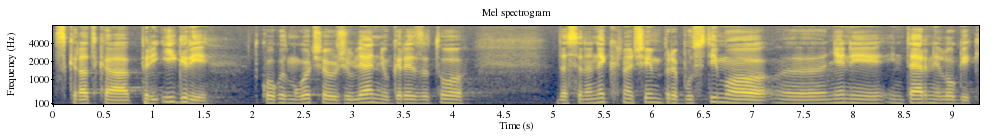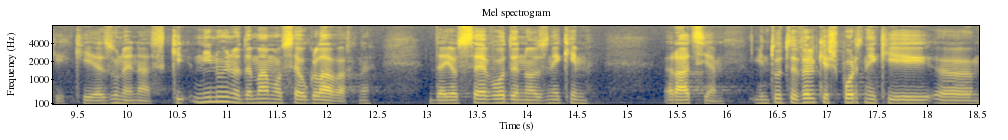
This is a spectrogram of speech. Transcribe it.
Skratka, pri igri, tako kot mogoče v življenju, gre za to, da se na nek način prepustimo uh, njeni interni logiki, ki je zunaj nas. Ki, ni nujno, da imamo vse v glavah, ne? da je vse vodeno z nekim racijem. In tudi veliki športniki, uh,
